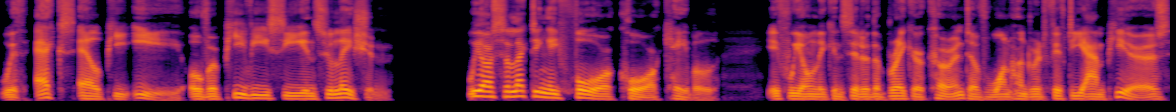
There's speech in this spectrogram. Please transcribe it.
with XLPE over PVC insulation. We are selecting a 4-core cable. If we only consider the breaker current of 150 amperes,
